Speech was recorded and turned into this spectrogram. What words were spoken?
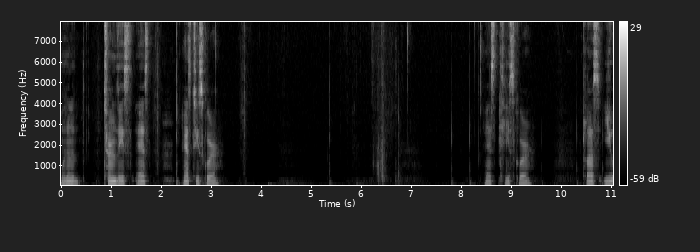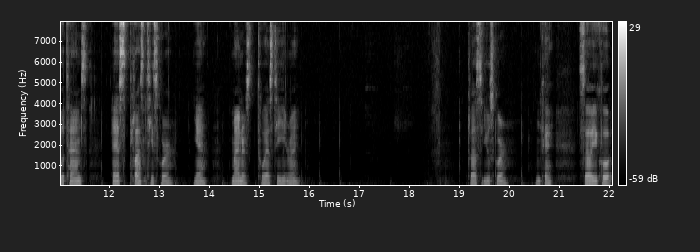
we're to turn this as st square st square plus u times s plus t square yeah, minus 2st, right? Plus u square okay? So equal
